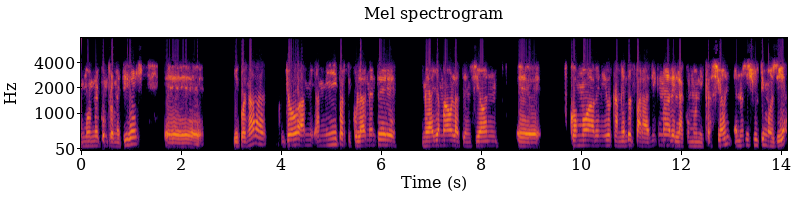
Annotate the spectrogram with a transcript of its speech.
muy, muy comprometidos. Eh, y pues nada, yo a mí, a mí particularmente me ha llamado la atención eh, cómo ha venido cambiando el paradigma de la comunicación en esos últimos días.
